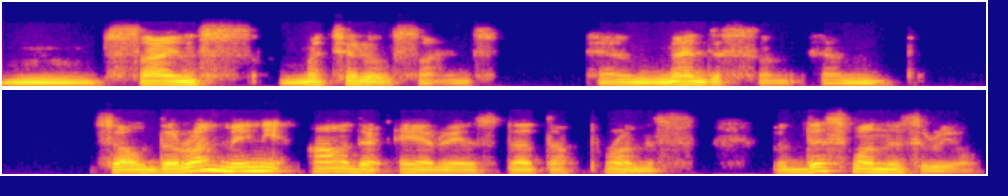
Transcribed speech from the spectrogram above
um, science, material science, and medicine. And so there are many other areas that are promised, but this one is real.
